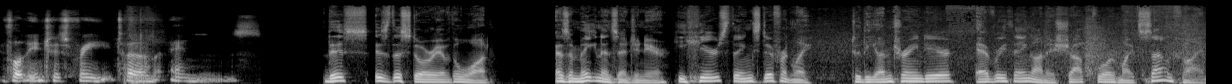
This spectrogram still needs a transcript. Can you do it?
before the interest free term ends. This is the story of the one. As a maintenance engineer, he hears things differently. To the untrained ear, everything on his shop floor might sound fine,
